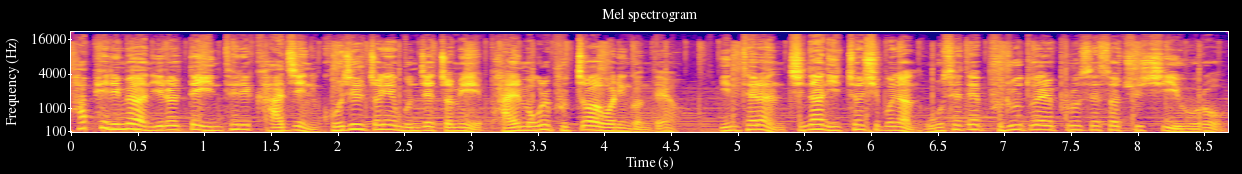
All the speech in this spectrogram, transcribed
하필이면 이럴 때 인텔이 가진 고질적인 문제점이 발목을 붙잡아 버린 건데요. 인텔은 지난 2015년 5세대 브루드웰 프로세서 출시 이후로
